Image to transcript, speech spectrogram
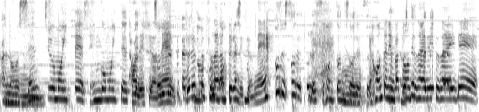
あの、戦中もいて戦後もいてそうですよね。ずっとつながってるんですよね。そうですそうですそうです。本当にそうです、うん、本当にバトンつないでつないで、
